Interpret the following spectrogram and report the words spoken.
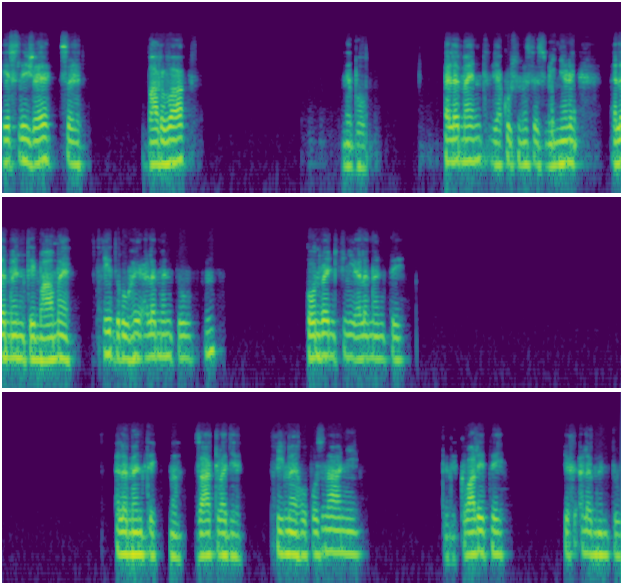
Jestliže se barva nebo element, jak už jsme se zmínili, elementy máme tři druhy elementů. Hm? Konvenční elementy, elementy na základě přímého poznání, tedy kvality těch elementů,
